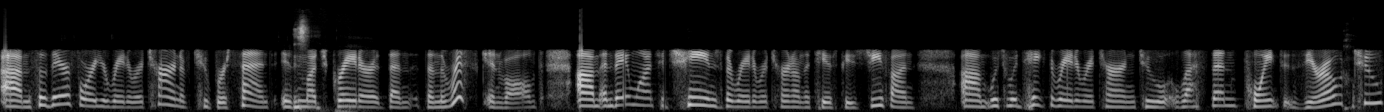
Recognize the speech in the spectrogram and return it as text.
Um, so therefore, your rate of return of 2% is much greater than, than the risk involved. Um, and they want to change the rate of return on the TSP's G fund, um, which would take the rate of return to less than 0.02%.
